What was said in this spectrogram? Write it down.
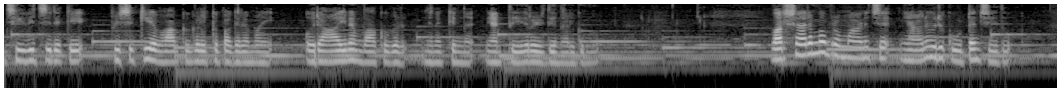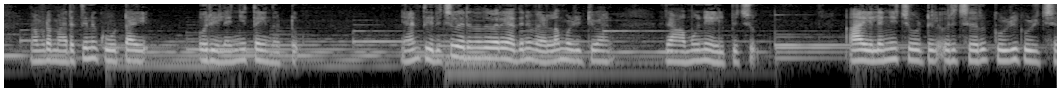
ജീവിച്ചിരിക്കെ പിശുക്കിയ വാക്കുകൾക്ക് പകരമായി ഒരായിരം വാക്കുകൾ നിനക്കിന്ന് ഞാൻ തീരെഴുതി നൽകുന്നു. വർഷാരംഭം പ്രമാണിച്ച് ഞാനും ഒരു കൂട്ടം ചെയ്തു. നമ്മുടെ മരത്തിന് കൂട്ടായി ഒരു ഇലഞ്ഞിത്തൈ നട്ടു. ഞാൻ തിരിച്ചു വരുന്നതുവരെ അതിന് വെള്ളം ഒഴിക്കുവാൻ രാമുവിനെ ഏൽപ്പിച്ചു. ആ ഇലഞ്ഞിച്ചൂട്ടിൽ ഒരു ചെറു കുഴി കുഴിച്ച്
